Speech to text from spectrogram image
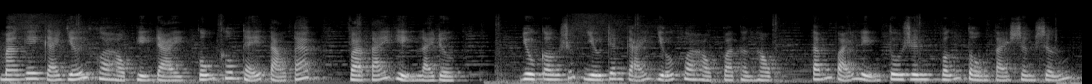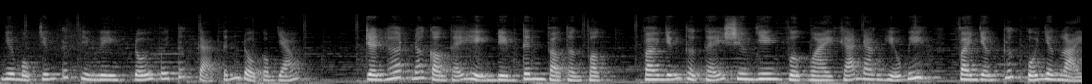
mà ngay cả giới khoa học hiện đại cũng không thể tạo tác và tái hiện lại được. Dù còn rất nhiều tranh cãi giữa khoa học và thần học, tấm vải liệm Turin vẫn tồn tại sừng sững như một chứng tích thiêng liêng đối với tất cả tín đồ công giáo. Trên hết nó còn thể hiện niềm tin vào thần Phật, vào những thực thể siêu nhiên vượt ngoài khả năng hiểu biết và nhận thức của nhân loại.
